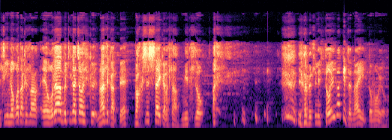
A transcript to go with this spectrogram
次、のこたけさん。え、俺は武器ガチャを引く。なぜかって爆死したいからさ、三つを。いや、別にそういうわけじゃないと思うよ。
